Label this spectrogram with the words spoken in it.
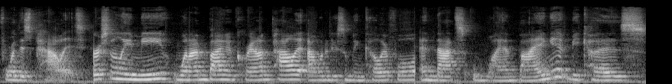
for this palette. Personally, me, when I'm buying a crayon palette, I wanna do something colorful and that's why I'm buying it because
